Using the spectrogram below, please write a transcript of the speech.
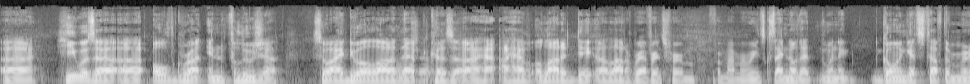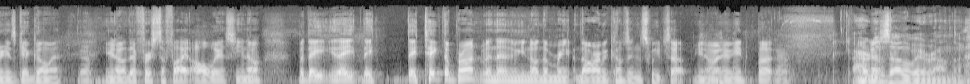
uh, he was a, a old grunt in Fallujah. So I do a lot of oh, that shit. because I ha- I have a lot of da- a lot of reverence for for my Marines because I know that when the going gets tough, the Marines get going. Yeah. You know, they're first to fight always. You know, but they they they, they take the brunt, and then you know the Marine, the Army comes in and sweeps up. You know what I mean? But Yeah. I heard it was the other way around though.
